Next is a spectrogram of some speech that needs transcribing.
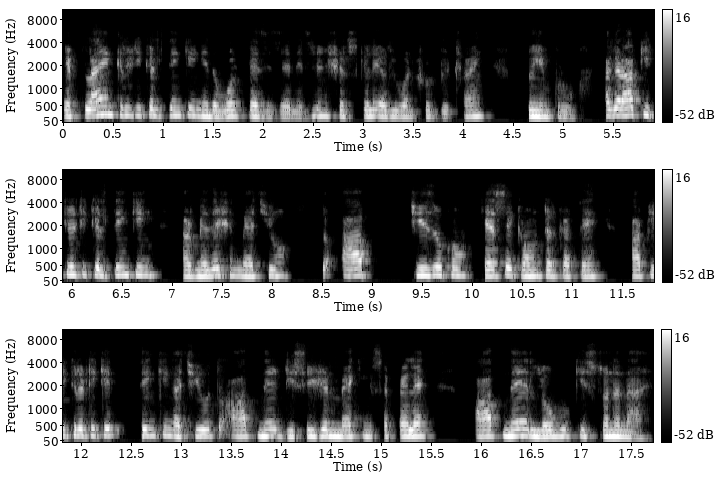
Applying critical thinking in the workplace is an essential skill everyone should be trying to improve. अगर आपकी क्रिटिकल थिंकिंग ऑर्गेनाइजेशन में अच्छी हो तो आप चीज़ों को कैसे काउंटर करते हैं? आपकी क्रिटिकल थिंकिंग अच्छी हो तो आपने डिसीज़न मेकिंग से पहले आपने लोगों की सुनना है।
